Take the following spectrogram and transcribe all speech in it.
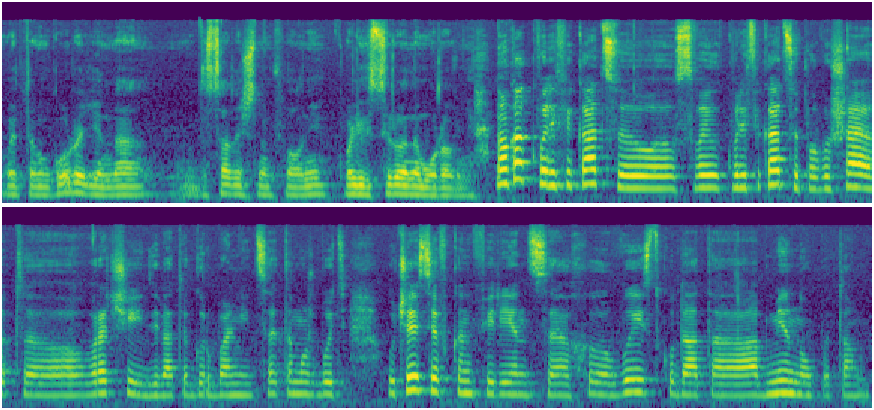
в этом городе на достаточном вполне квалифицированном уровне. Ну а как квалификацию, свою квалификацию повышают врачи 9-й горбольницы? Это может быть участие в конференциях, выезд куда-то, обмен опытом?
